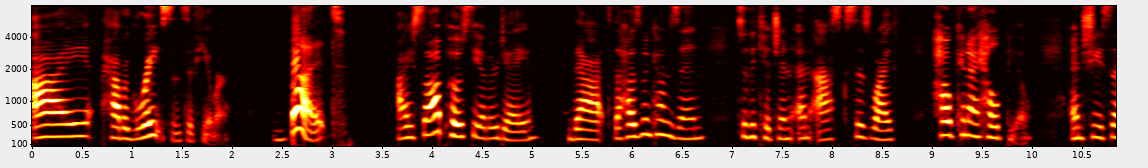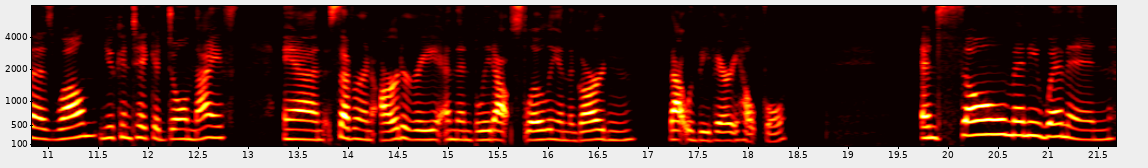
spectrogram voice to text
I have a great sense of humor. But I saw a post the other day that the husband comes in to the kitchen and asks his wife, "How can I help you?" And she says, "Well, you can take a dull knife and sever an artery and then bleed out slowly in the garden. That would be very helpful." And so many women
